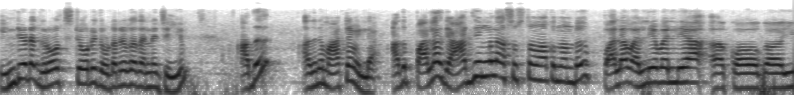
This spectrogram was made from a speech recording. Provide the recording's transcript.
ഇന്ത്യയുടെ ഗ്രോത്ത് സ്റ്റോറി തുടരുക തന്നെ ചെയ്യും. അത് അതിന് മാറ്റമില്ല. അത് പല രാജ്യങ്ങളെ അസ്വസ്ഥമാക്കുന്നുണ്ട്. പല വലിയ വലിയ ഈ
